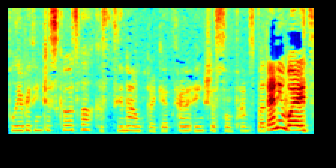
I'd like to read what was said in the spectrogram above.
Hopefully everything just goes well because, you know, I get kind of anxious sometimes. But anyways...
